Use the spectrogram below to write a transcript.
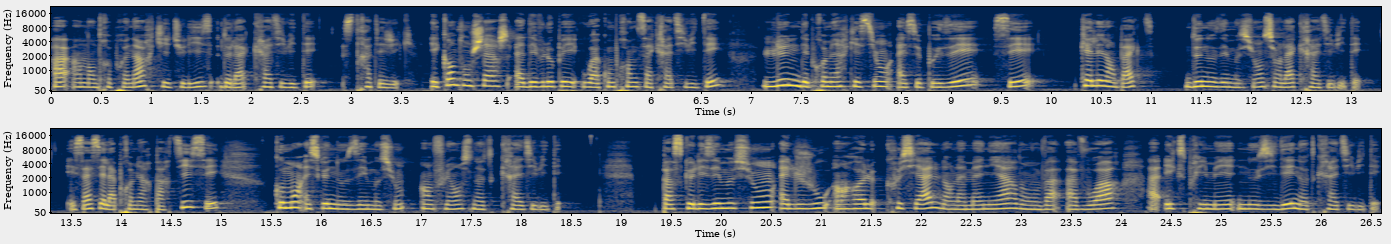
à un entrepreneur qui utilise de la créativité stratégique. Et quand on cherche à développer ou à comprendre sa créativité, l'une des premières questions à se poser, c'est quel est l'impact de nos émotions sur la créativité? Et ça, c'est la première partie, c'est comment est-ce que nos émotions influencent notre créativité? Parce que les émotions, elles jouent un rôle crucial dans la manière dont on va avoir à exprimer nos idées, notre créativité.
